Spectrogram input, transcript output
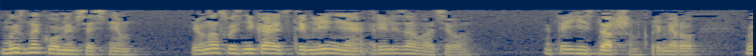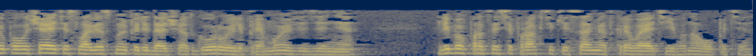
мы знакомимся с ним, и у нас возникает стремление реализовать его. Это и есть даршан. К примеру, вы получаете словесную передачу от гуру или прямое введение, либо в процессе практики сами открываете его на опыте.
